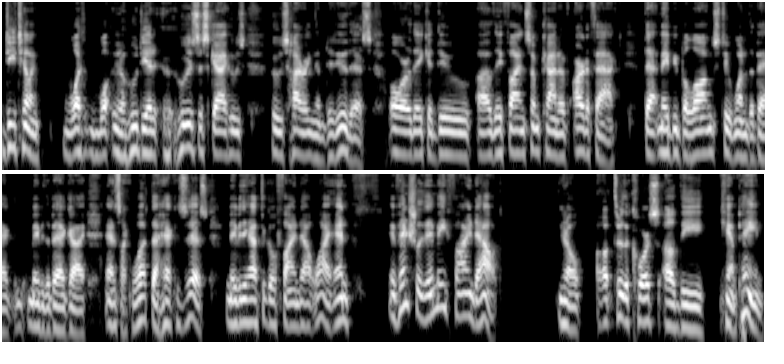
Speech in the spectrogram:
detailing what, what, you know, who did, who is this guy who's, who's hiring them to do this? Or they could do, uh, they find some kind of artifact that maybe belongs to one of the bad, maybe the bad guy. And it's like, what the heck is this? Maybe they have to go find out why. And eventually they may find out, you know, uh, through the course of the campaign,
